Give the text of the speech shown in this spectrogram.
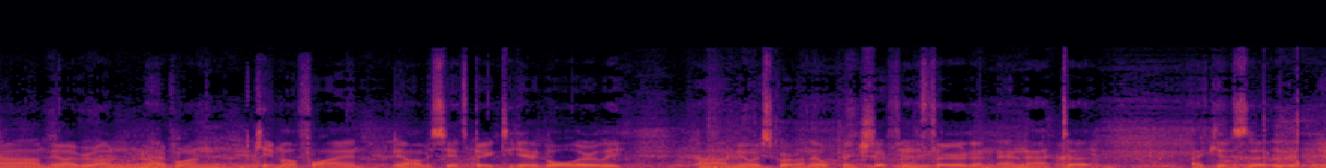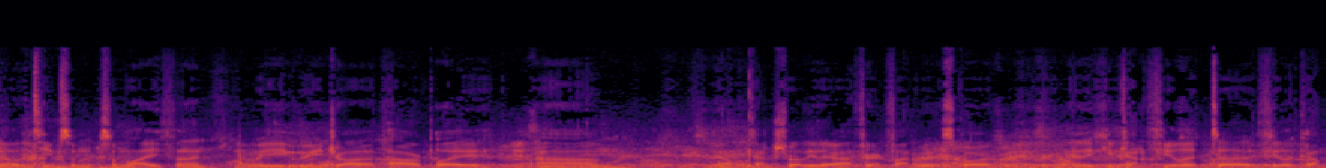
Um, you know, everyone everyone came out flying. You know, obviously it's big to get a goal early. Um, you know, we scored on the opening shift in the third, and, and that. Uh, that gives the you know the team some, some life, and then you know, we, we draw a power play, um, you know, kind of shortly thereafter, and find a way to score. And you can kind of feel it uh, feel it come.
